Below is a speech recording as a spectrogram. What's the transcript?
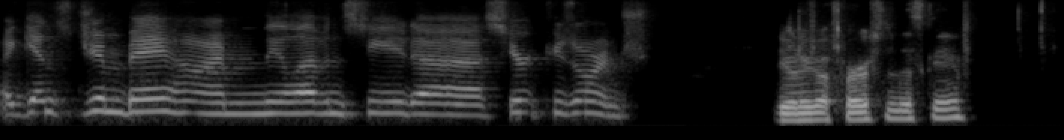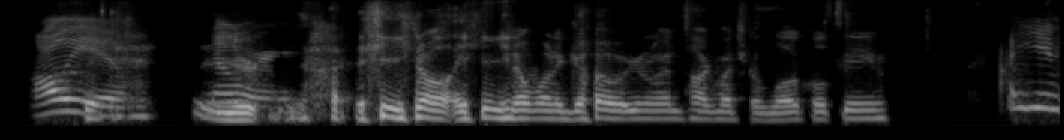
against Jim Boeheim, the 11 seed uh, Syracuse Orange. You want to go first in this game? All you. No You're- you don't. You don't want to go. You don't want to talk about your local team. I, you,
